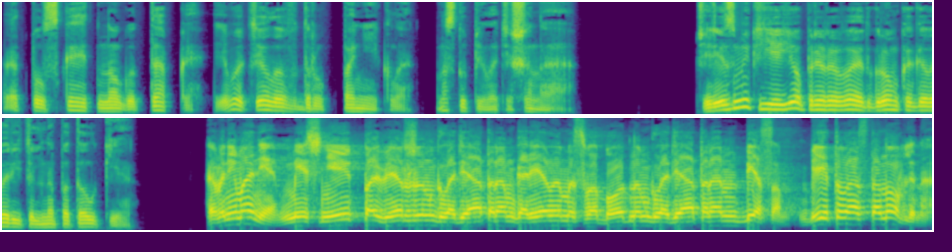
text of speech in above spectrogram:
Отпускает ногу тапка, его тело вдруг поникло. Наступила тишина. Через миг ее прерывает громкоговоритель на потолке. «Внимание! Мясник повержен гладиатором горелым и свободным гладиатором бесом. Битва остановлена.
